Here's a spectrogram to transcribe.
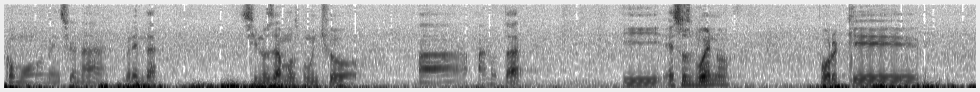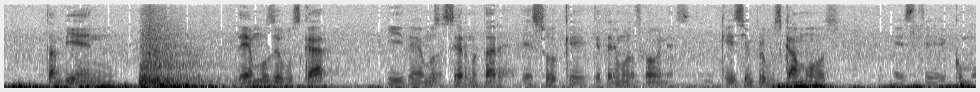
como menciona Brenda, sí nos damos mucho a, a notar y eso es bueno porque también debemos de buscar y debemos hacer notar eso que, que tenemos los jóvenes, que siempre buscamos este, como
